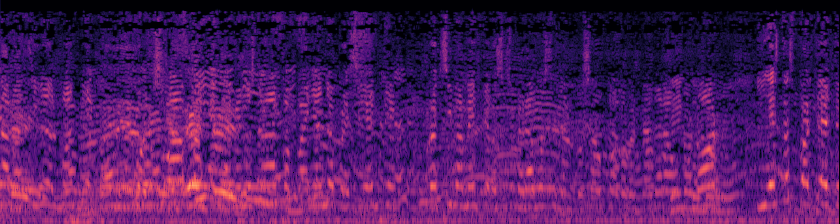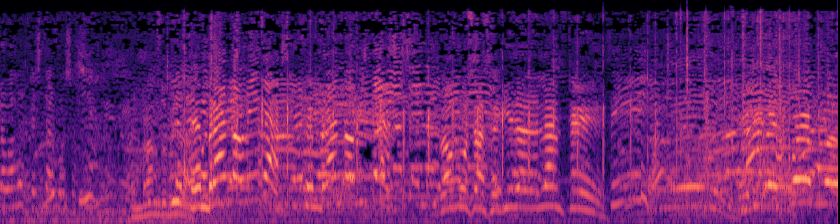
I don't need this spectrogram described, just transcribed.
la Martín del Monte, por su que también nos están acompañando, presidente. Próximamente los esperamos en el Cosauca, gobernadora, un honor. Y esta es parte del trabajo que estamos haciendo. Sembrando Vida. Sembrando Vida, Sembrando Vida. vamos a seguir adelante. Sí. ¡Viva el pueblo!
